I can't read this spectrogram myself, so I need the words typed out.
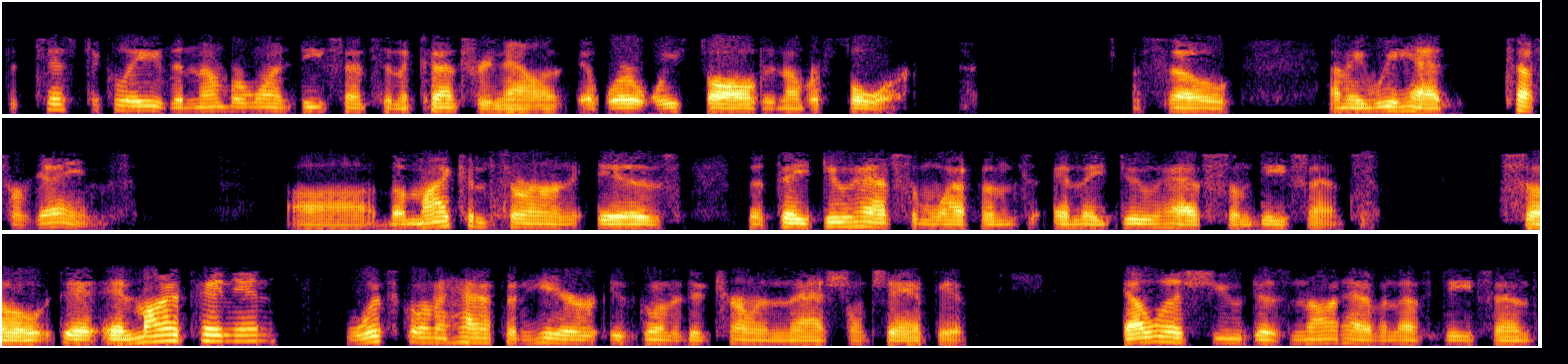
statistically the number one defense in the country now. Where we fall to number four. So I mean, we had tougher games. Uh, but my concern is that they do have some weapons and they do have some defense. So, in my opinion, what's going to happen here is going to determine the national champion. LSU does not have enough defense.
